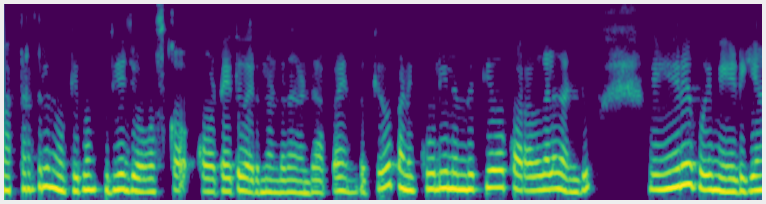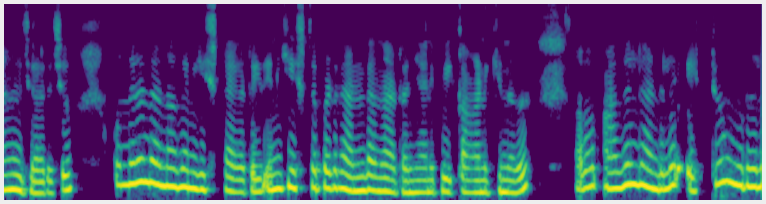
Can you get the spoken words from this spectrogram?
പത്രത്തിൽ നോക്കിയപ്പം പുതിയ ജോസ്കോ കോട്ടയത്ത് വരുന്നുണ്ടെന്ന് കണ്ടു. അപ്പം എന്തൊക്കെയോ പണിക്കൂലിയിൽ എന്തൊക്കെയോ കുറവുകൾ കണ്ടു. നേരെ പോയി മേടിക്കാമെന്ന് വിചാരിച്ചു. ഒന്ന് രണ്ടെണ്ണമൊക്കെ എനിക്ക് ഇഷ്ടമായി കേട്ടോ. എനിക്ക് ഇഷ്ടപ്പെട്ട രണ്ടെണ്ണം കേട്ടോ ഞാനിപ്പോൾ ഈ കാണിക്കുന്നത്. അപ്പം അതിൽ രണ്ടിൽ ഏറ്റവും കൂടുതൽ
